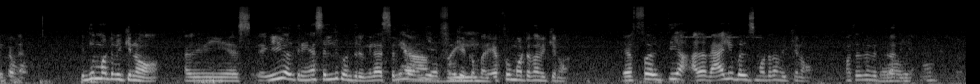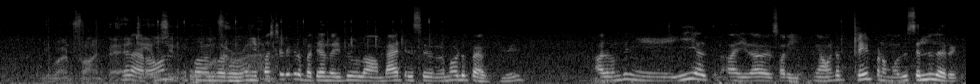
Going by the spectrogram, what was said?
விக்கணும். இது மட்டும் விக்கணும். அது நீ ஈ அழுத்துறீங்கன்னா செல்லுக்கு வந்துருங்களா செல்லு வந்து எஃப் கேட்கும் பாரு. எஃப் மட்டும் தான் விக்கணும். எஃப் அழுத்தி அதாவது வேல்யூபிள்ஸ் மட்டும் தான் விக்கணும். மொத்தத்தை நம்ம நீ ஃபர்ஸ்ட் எடுக்கிற பத்தியா அந்த இதுலாம் பேட்டரிஸ் ரொம்ப எடுப்பேன் அது வந்து நீ இ அழுத்து இதாவது சாரி நீ அவன்கிட்ட ட்ரேட் பண்ணும்போது செல்லுல இருக்கு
